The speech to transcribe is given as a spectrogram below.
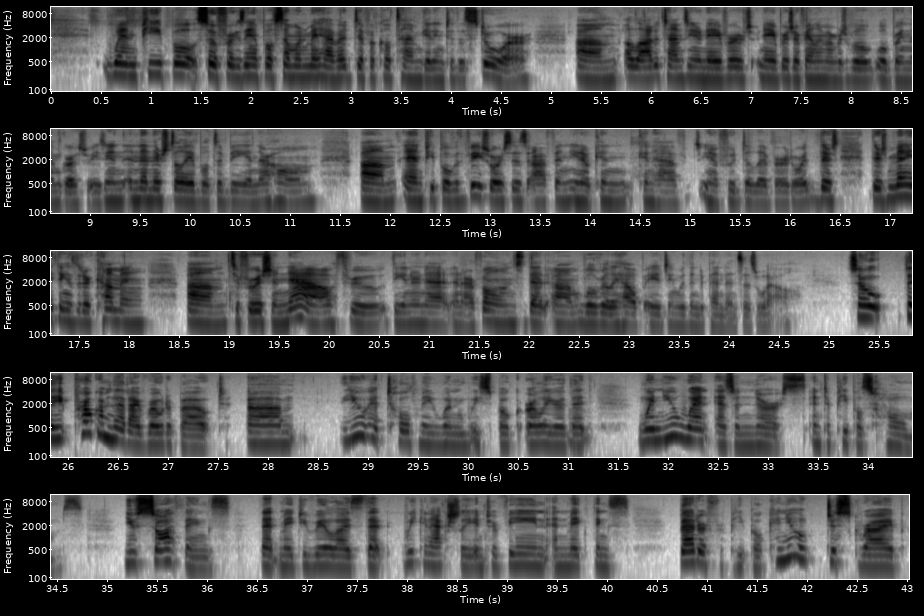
when people, so for example, someone may have a difficult time getting to the store. Um, a lot of times, you know, neighbors, neighbors or family members will, will bring them groceries, and, and then they're still able to be in their home. Um, and people with resources often, you know, can can have you know food delivered, or there's there's many things that are coming um, to fruition now through the internet and our phones that um, will really help aging with independence as well. So, the program that I wrote about, um, you had told me when we spoke earlier that when you went as a nurse into people's homes, you saw things that made you realize that we can actually intervene and make things better for people. Can you describe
